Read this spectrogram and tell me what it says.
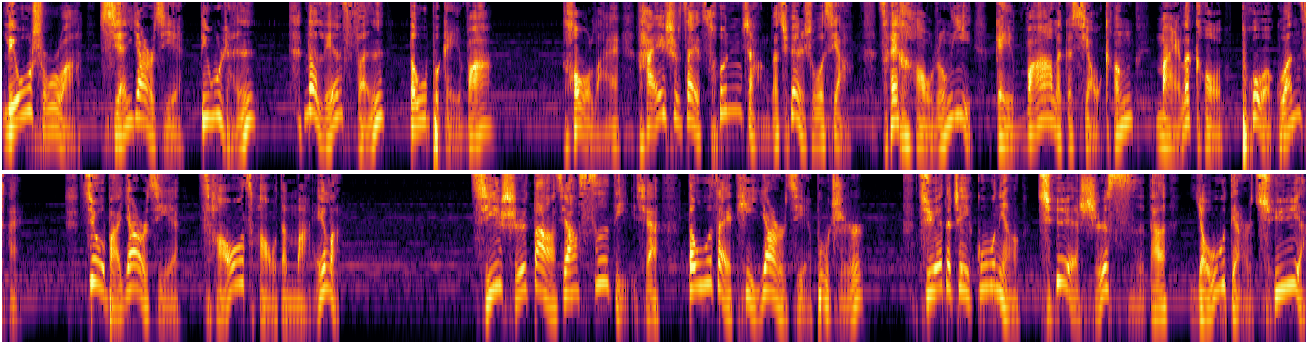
刘叔啊，嫌燕儿姐丢人，那连坟都不给挖。后来还是在村长的劝说下，才好容易给挖了个小坑，买了口破棺材，就把燕儿姐草草的埋了。其实大家私底下都在替燕儿姐不值，觉得这姑娘确实死的有点屈呀。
